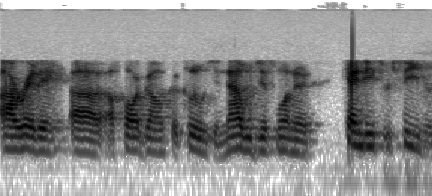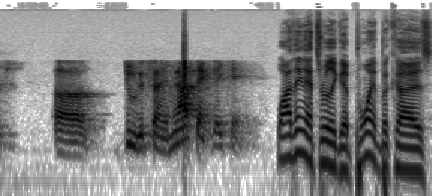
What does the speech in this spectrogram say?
already uh, a foregone conclusion. Now we just want to can these receivers uh, do the same, and I think they can. Well, I think that's a really good point because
